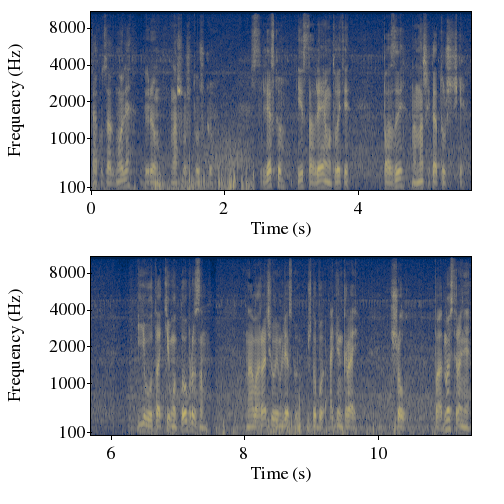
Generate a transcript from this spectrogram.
Так вот загнули. Берем нашу штучку, леску и вставляем вот в эти пазы на нашей катушечке. И вот таким вот образом наворачиваем леску, чтобы один край шел по одной стороне,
